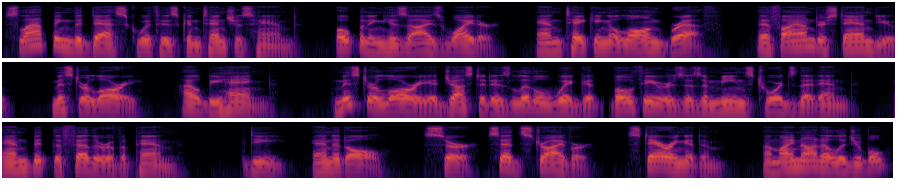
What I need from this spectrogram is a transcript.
slapping the desk with his contentious hand, opening his eyes wider and taking a long breath. If I understand you, Mr. Lorry, I'll be hanged. Mr. Lorry adjusted his little wig at both ears as a means towards that end and bit the feather of a pen. D. N at all, sir, said Stryver, staring at him. Am I not eligible?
